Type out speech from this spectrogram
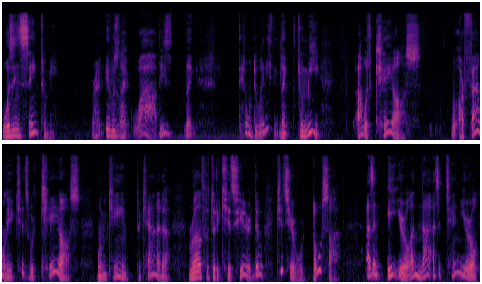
was insane to me right? It was like wow these like they don't do anything. Like to me i was chaos. Our family kids were chaos when we came to canada relative to the kids here. They were kids here were docile. As an eight-year-old and not as a 10-year-old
